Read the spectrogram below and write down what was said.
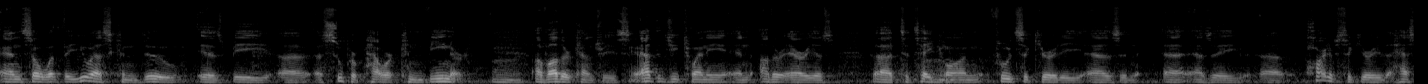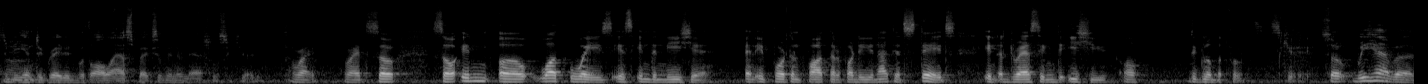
and so, what the U.S. can do is be uh, a superpower convener of other countries at the G20 and other areas uh, to take on food security as, an, uh, as a uh, part of security that has to be integrated with all aspects of international security. Right, right. So, so in uh, what ways is Indonesia an important partner for the United States in addressing the issue of the global food security? So we have a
